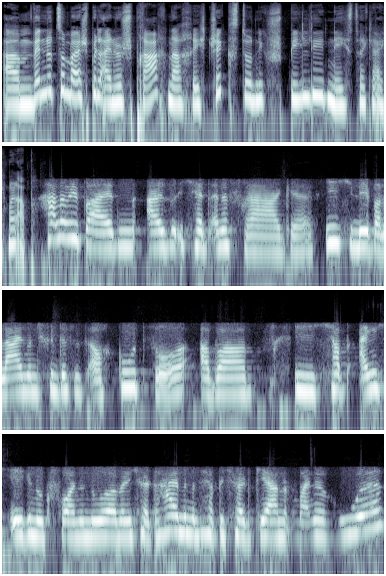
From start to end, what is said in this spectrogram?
ähm, wenn du zum Beispiel eine Sprachnachricht schickst und ich spiele die nächste gleich mal ab. Hallo ihr beiden, also ich hätte eine Frage. Ich lebe allein und ich finde, das ist auch gut so, aber ich habe eigentlich eh genug Freunde, nur wenn ich halt daheim bin, dann habe ich halt gern meine Ruhe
